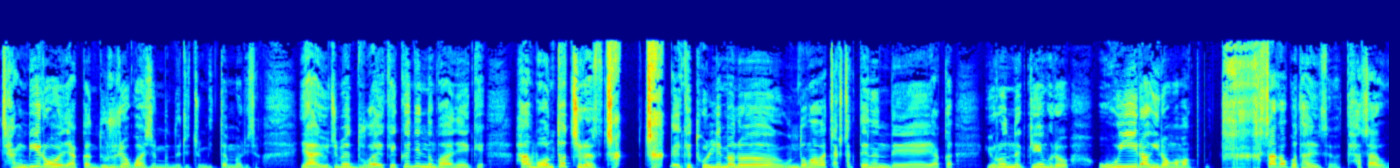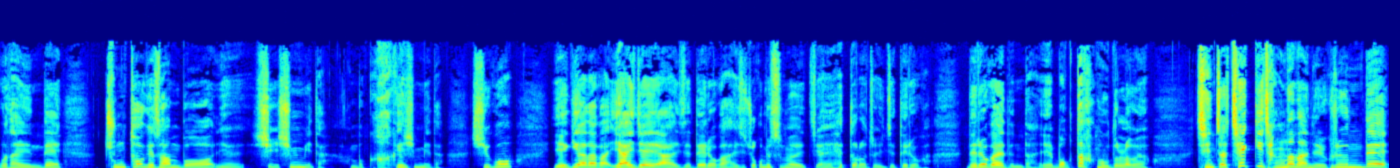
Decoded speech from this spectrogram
장비로 약간 누르려고 하시는 분들이 좀 있단 말이죠. 야, 요즘에 누가 이렇게 끈 있는 거 아니야? 이렇게 한 원터치로 해서 착, 착 이렇게 돌리면은 운동화가 짝짝 되는데 약간 요런 느낌? 그리고 오이랑 이런 거 막 다 싸갖고 다니세요. 다 싸갖고 다니는데 중턱에서 한번, 예, 쉬, 쉽니다. 한번 크게 쉽니다. 쉬고 얘기하다가 야 이제 야 이제 내려가 이제 조금 있으면 이제 해 떨어져 이제 내려가 내려가야 된다. 예 먹다가 못 올라가요. 진짜 채끼 장난 아니에요. 그런데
